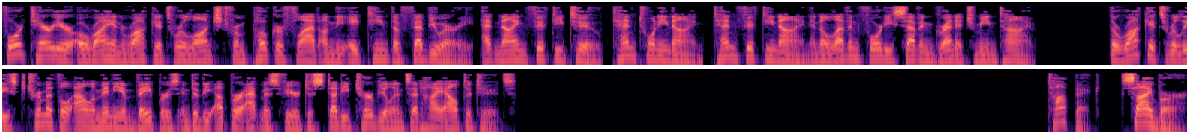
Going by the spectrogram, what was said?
Four Terrier Orion rockets were launched from Poker Flat on 18 February, at 9.52, 10.29, 10.59 and 11.47 Greenwich Mean Time. The rockets released trimethyl aluminium vapors into the upper atmosphere to study turbulence at high altitudes. CIBER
